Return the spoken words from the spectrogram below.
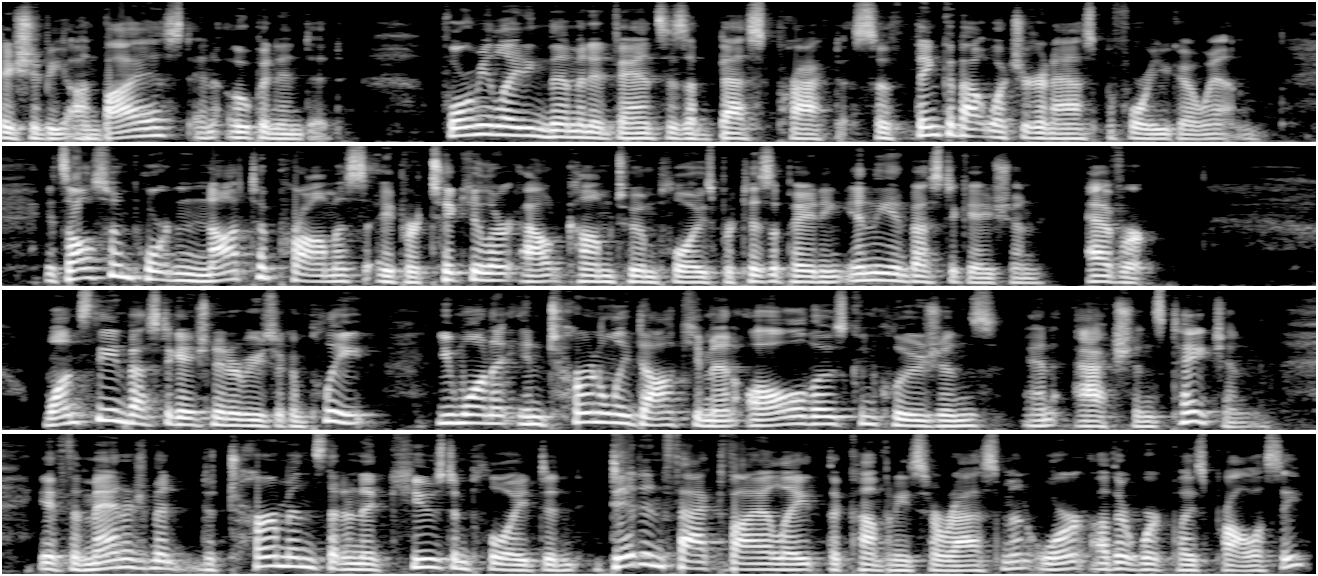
They should be unbiased and open ended. Formulating them in advance is a best practice, so think about what you're going to ask before you go in. It's also important not to promise a particular outcome to employees participating in the investigation ever. Once the investigation interviews are complete, you want to internally document all those conclusions and actions taken. If the management determines that an accused employee did, did in fact violate the company's harassment or other workplace policy,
